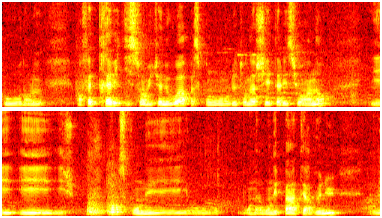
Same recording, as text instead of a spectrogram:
cours, dans le... en fait très vite ils se sont habitués à nous voir parce que le tournage s'est étalé sur un an et, je, pense qu'on n'est on, pas intervenu euh,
